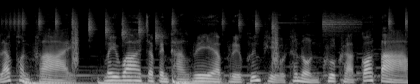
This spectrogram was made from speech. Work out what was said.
และผ่อนคลาย ไม่ว่าจะเป็นทางเรียบหรือพื้นผิวถนนครุขระก็ตาม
